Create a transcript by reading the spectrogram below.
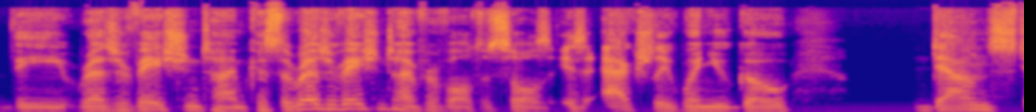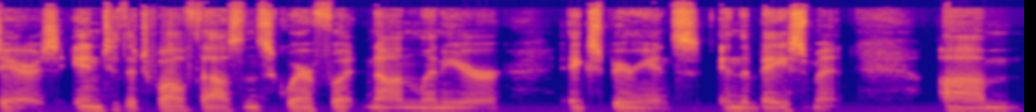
the reservation time, because the reservation time for Vault of Souls is actually when you go downstairs into the 12,000 square foot nonlinear experience in the basement. Um,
